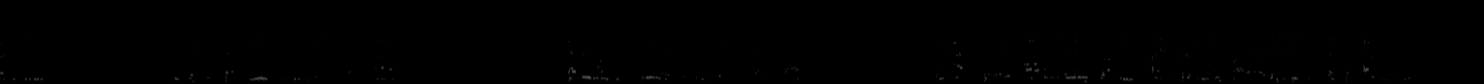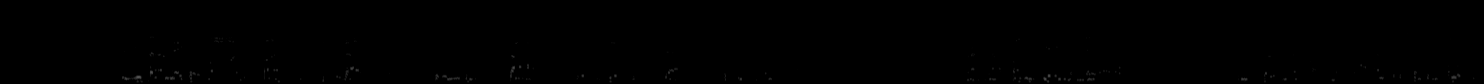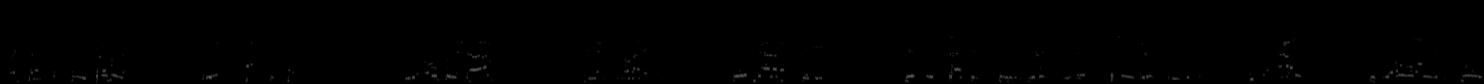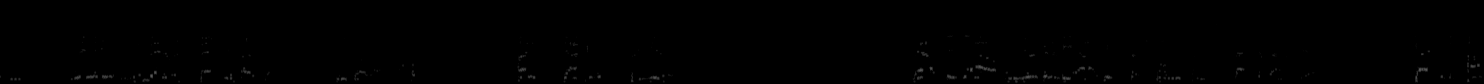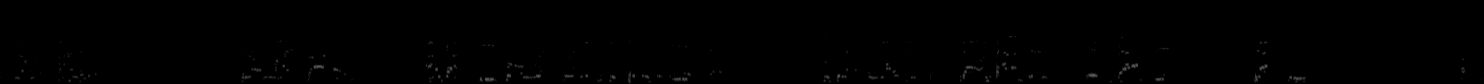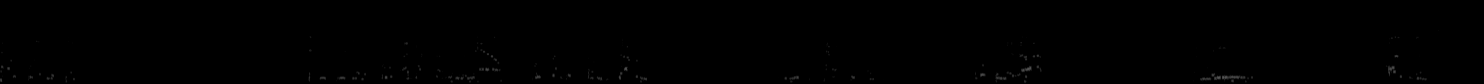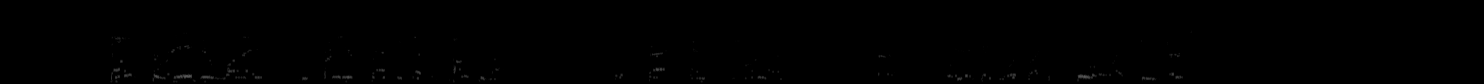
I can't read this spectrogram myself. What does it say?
I mean, if he disrespects you, she's going to disrespect disrespected Queen Xerxes, or King Xerxes, she's out. She's no longer queen. Women, you better respect your husband. You go like, oh, honey, Now imagine if Baptist besties are counseling the king. To me, oh, I got something in the mail. Looks like it's from the government. Maybe it's a return. Open it up. I'm reading it. Husbands, don't parade your wife in front of your friends like a concubine. Respect and honor her, or you're going to look like a fool, like King Xerxes.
